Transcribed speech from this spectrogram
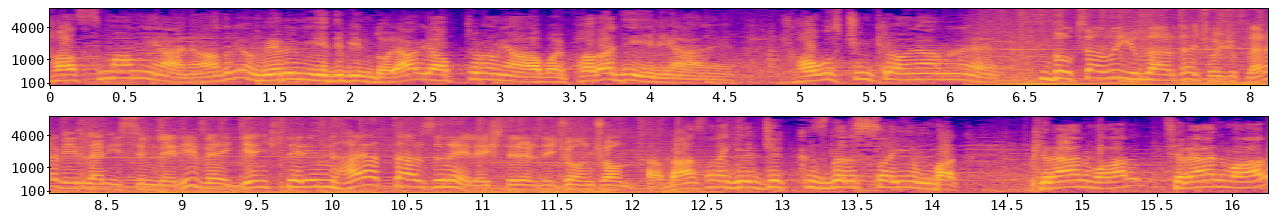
kasmam yani anladın mı? Veririm 7000 dolar yaptırırım ya abone. Para değil yani. Havuz çünkü önemli. 90'lı yıllarda çocuklara verilen isimleri ve gençlerin hayat tarzını eleştirirdi John John. Ya Ben sana gelecek kızları sayayım bak. Pren var, Tren var,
